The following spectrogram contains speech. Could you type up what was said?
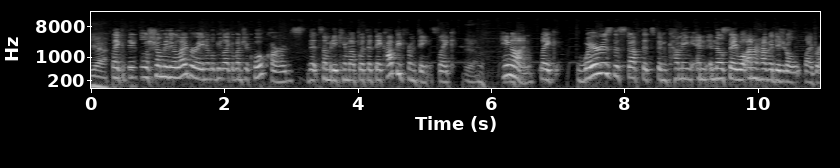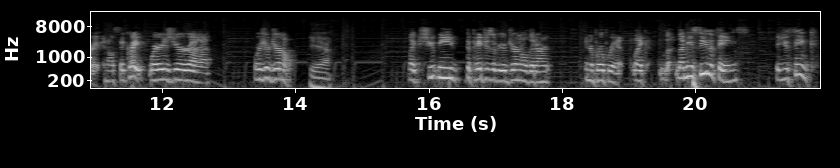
Yeah. Like they- they'll show me their library and it'll be like a bunch of quote cards that somebody came up with that they copied from things. Like, Yeah. hang on, like where is the stuff that's been coming? And, and they'll say, well, I don't have a digital library. And I'll say, great, where is your, uh, where's your journal? Yeah. Like shoot me the pages of your journal that aren't inappropriate. Like l- let me see the things that you think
